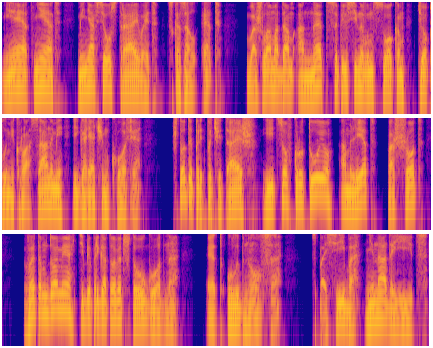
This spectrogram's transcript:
«Нет, нет, меня все устраивает», — сказал Эд. Вошла мадам Аннет с апельсиновым соком, теплыми круассанами и горячим кофе. «Что ты предпочитаешь? Яйцо вкрутую? Омлет? Пашот? В этом доме тебе приготовят что угодно». Эд улыбнулся. «Спасибо, не надо яиц.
